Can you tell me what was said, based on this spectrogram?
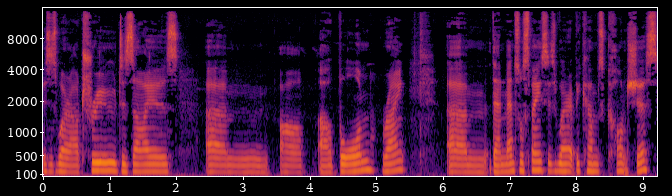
This is where our true desires um, are are born, right? Um, then mental space is where it becomes conscious,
